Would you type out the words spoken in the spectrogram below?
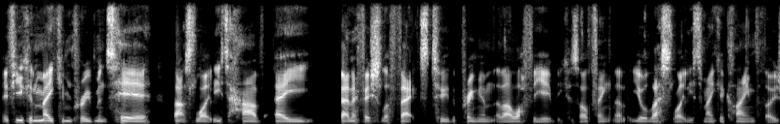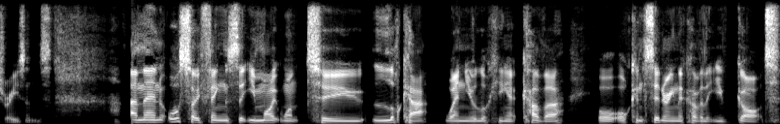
If you can make improvements here, that's likely to have a beneficial effect to the premium that they'll offer you because I'll think that you're less likely to make a claim for those reasons. And then also things that you might want to look at when you're looking at cover or, or, considering the cover that you've got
